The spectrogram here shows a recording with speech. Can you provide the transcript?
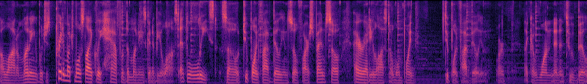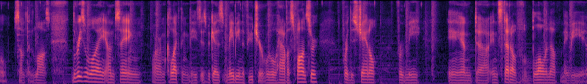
a lot of money, which is pretty much most likely half of the money is going to be lost, at least. So 2.5 billion so far spent, so I already lost a 1.2.5 billion, or like a one and a two bill something loss. The reason why I'm saying or I'm collecting these is because maybe in the future we'll have a sponsor for this channel for me and uh, instead of blowing up maybe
